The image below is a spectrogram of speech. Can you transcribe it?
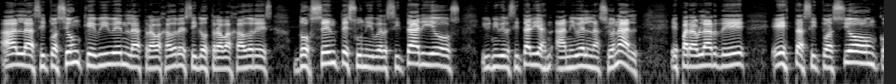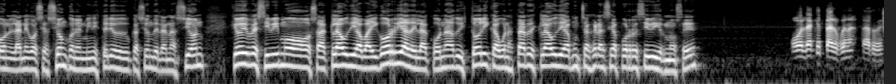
a la situación que viven las trabajadoras y los trabajadores docentes universitarios y universitarias a nivel nacional. Es para hablar de esta situación con la negociación con el Ministerio de Educación de la Nación, que hoy recibimos a Claudia Baigorria de la CONADO Histórica. Buenas tardes, Claudia, muchas gracias por recibirnos. ¿eh? Hola, ¿qué tal? Buenas tardes.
